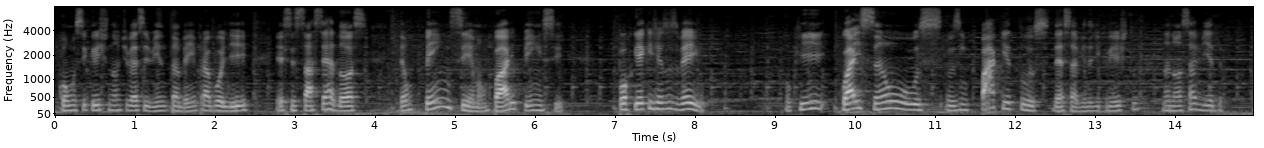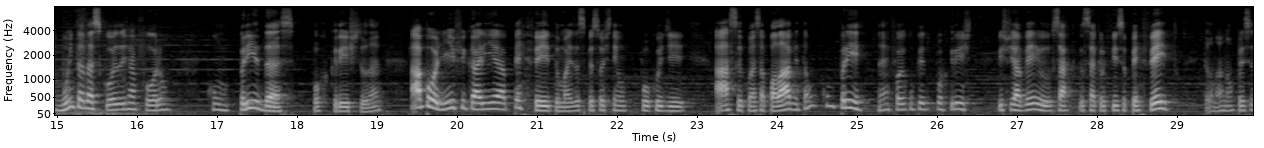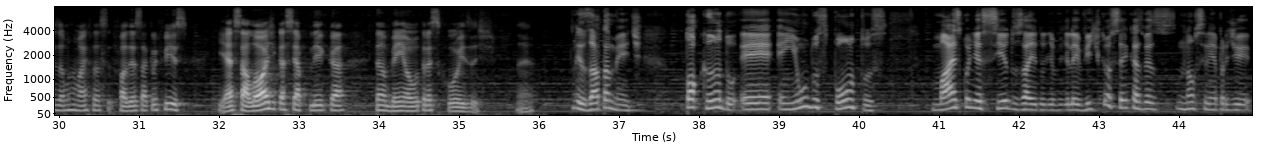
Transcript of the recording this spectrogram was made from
como se Cristo não tivesse vindo também para abolir esse sacerdócio. Então pense, irmão, pare e pense. Por que, que Jesus veio? O que, quais são os, os impactos dessa vinda de Cristo na nossa vida? Muitas das coisas já foram cumpridas por Cristo, né? Abolir ficaria perfeito, mas as pessoas têm um pouco de asco com essa palavra, então cumprir, né? Foi cumprido por Cristo. Cristo já veio o sacrifício perfeito, então nós não precisamos mais fazer sacrifício. E essa lógica se aplica também a outras coisas, né? Exatamente. Tocando é, em um dos pontos mais conhecidos aí do livro de Levítico, eu sei que às vezes não se lembra de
